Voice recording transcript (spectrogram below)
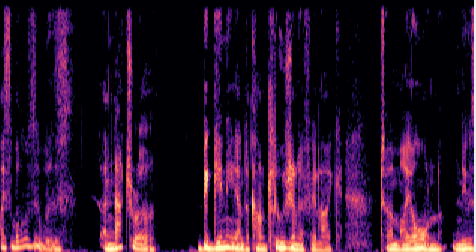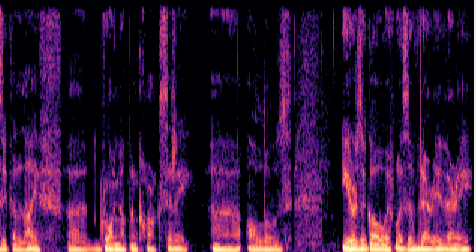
I suppose it was a natural beginning and a conclusion, if you like, to my own musical life uh, growing up in Cork City. Uh, all those years ago, it was a very, very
